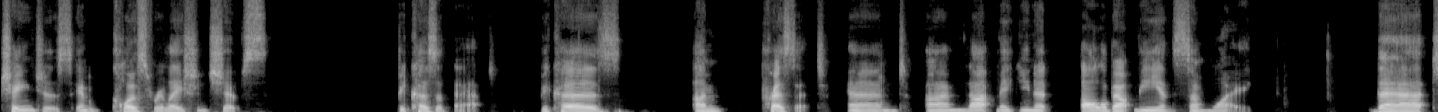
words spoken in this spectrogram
changes in close relationships because of that. Because I'm present and I'm not making it all about me in some way. That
